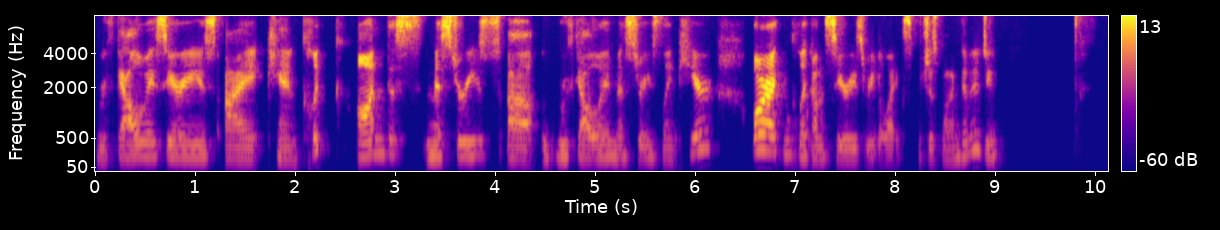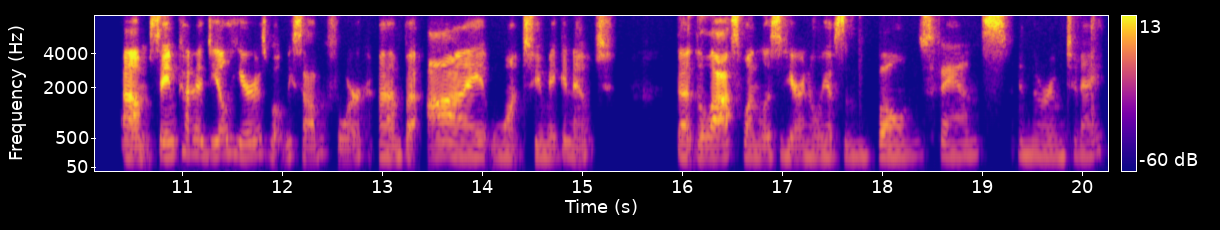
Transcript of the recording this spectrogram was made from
Ruth Galloway series, I can click on this mysteries, uh, Ruth Galloway mysteries link here, or I can click on series read alikes, which is what I'm going to do. Um, same kind of deal here as what we saw before, um, but I want to make a note that the last one listed here, I know we have some Bones fans in the room today,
